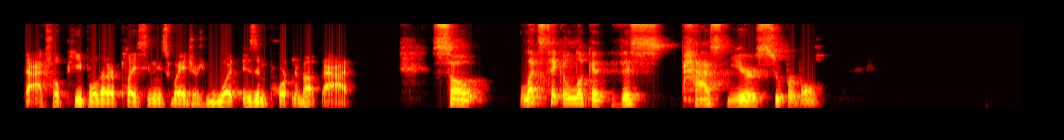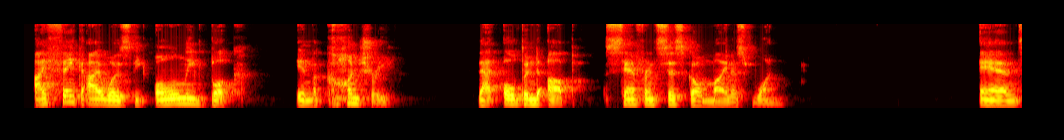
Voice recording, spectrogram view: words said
the actual people that are placing these wagers? What is important about that? So let's take a look at this past year's Super Bowl. I think I was the only book in the country that opened up San Francisco minus one. And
